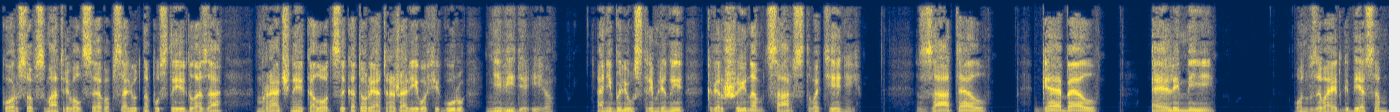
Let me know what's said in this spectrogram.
Корсов всматривался в абсолютно пустые глаза, мрачные колодцы, которые отражали его фигуру, не видя ее. Они были устремлены к вершинам царства теней. Зател, Гебел, Элеми. Он взывает к бесам,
